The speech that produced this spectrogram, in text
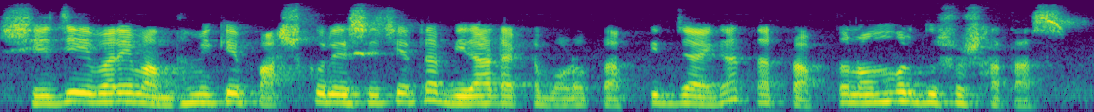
সে যে এবারে মাধ্যমিকে পাশ করে এসেছে, এটা বিরাট একটা বড় প্রাপ্তির জায়গা। তার প্রাপ্ত নম্বর দুশো সাতাশ।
